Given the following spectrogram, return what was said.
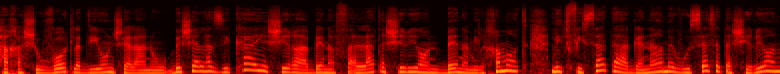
החשובות לדיון שלנו, בשל הזיקה הישירה בין הפעלת השריון בין המלחמות לתפיסת ההגנה המבוססת השריון,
